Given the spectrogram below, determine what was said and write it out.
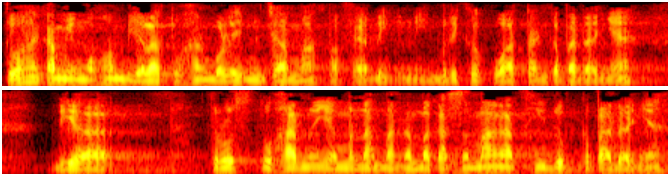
Tuhan kami mohon biarlah Tuhan boleh menjamah Pak Ferdi ini, beri kekuatan kepadanya. Dia terus Tuhan yang menambah-nambahkan semangat hidup kepadanya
